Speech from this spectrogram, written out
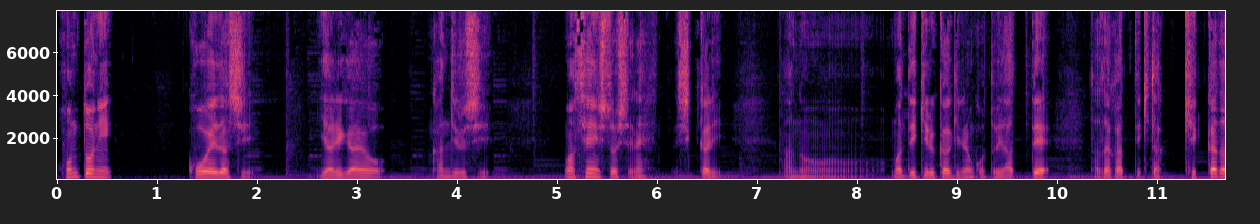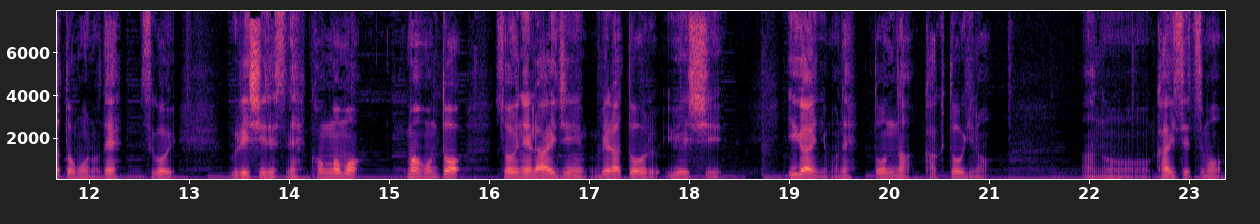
本当に光栄だしやりがいを感じるしまあ選手としてねしっかりあのー、まあ、できる限りのことをやって戦ってきた結果だと思うのですごい嬉しいですね。今後もまあ本当そういうねライジンベラトール USC 以外にもねどんな格闘技の、あのー、解説も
